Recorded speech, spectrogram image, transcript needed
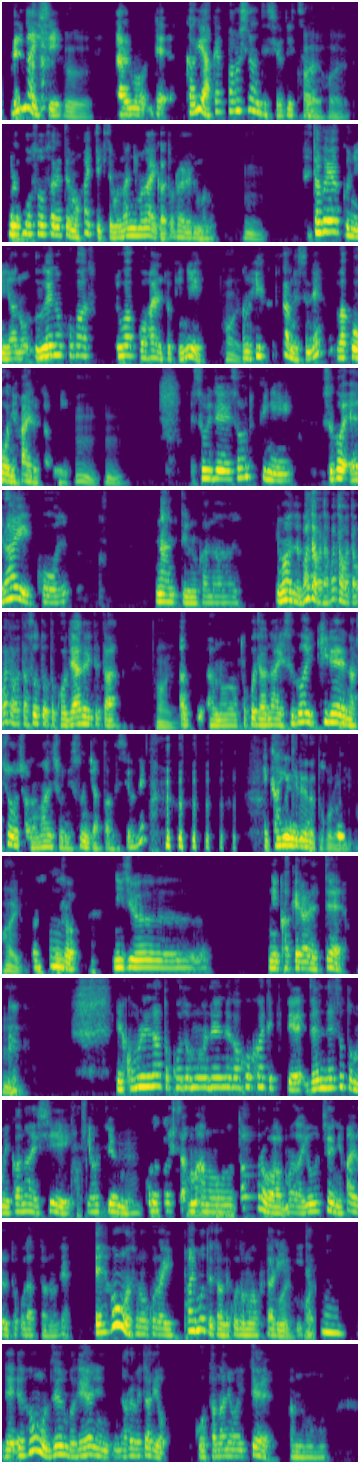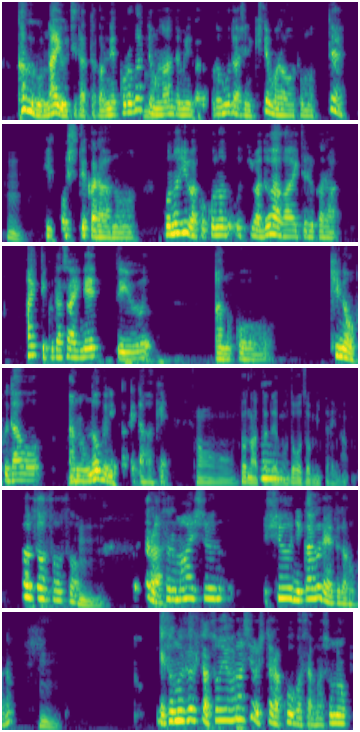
れないし、うん。誰も。で、鍵開けっぱなしなんですよ、実は。はいはい。これ放送されても入ってきても何にもないから取られるもの。うん。世田谷区に、あの、上の子が小学校入るときに、はいあ。の、引っ越したんですね。和光に入るために。うんうん。それで、その時に、すごい偉い、こう、なんていうのかな。今までバタバタバタバタバタバタ外とこう出歩いてた、はい。ああの、とこじゃない、すごい綺麗な少々のマンションに住んじゃったんですよね。えそんな綺麗なところに。はい。そうそう。20、にかけられて、うん。で、これだと子供が全然学校帰ってきて、全然外も行かないし、ね幼稚園も、これからした、まあ、あの、太郎はまだ幼稚園に入るとこだったので、絵本をその頃はいっぱい持ってたんで、子供が二人いた。はいうん。で、絵本を全部部屋に並べたりを、こう棚に置いて、あの、家具がないうちだったから寝転がっても何でもいいから子供たちに来てもらおうと思って、うん。引っ越してから、あの、この日はここのうちはドアが開いてるから、入ってくださいねっていう、あの、こう、木の札を、あの、ノブにかけたわけ。ああ、どなたでもどうぞみたいな。そうそうそうそう。うん。たら、それ毎週、週2回ぐらいやってたのかなうん。で、その、そしたらそういう話をしたら、甲賀さんがその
